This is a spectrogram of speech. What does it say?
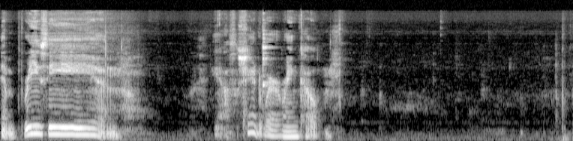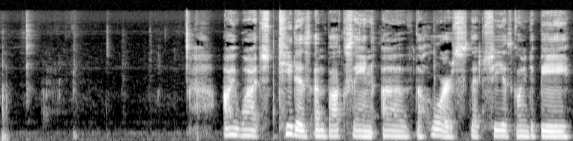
And breezy and yeah, so she had to wear a raincoat. I watched Tita's unboxing of the horse that she is going to be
